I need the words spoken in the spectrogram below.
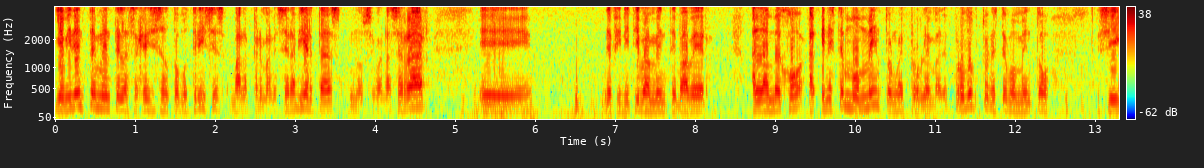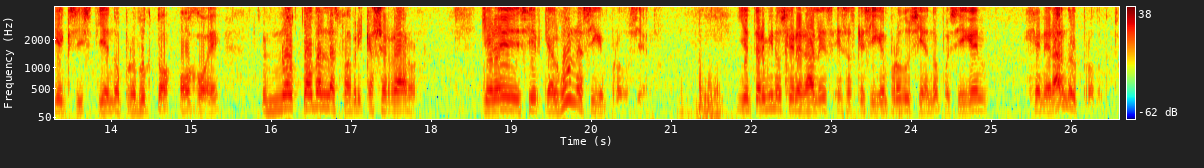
Y evidentemente las agencias automotrices van a permanecer abiertas, no se van a cerrar. Eh, definitivamente va a haber, a lo mejor, en este momento no hay problema de producto, en este momento sigue existiendo producto, ojo, eh, no todas las fábricas cerraron, quiere decir que algunas siguen produciendo. Y en términos generales, esas que siguen produciendo, pues siguen generando el producto.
